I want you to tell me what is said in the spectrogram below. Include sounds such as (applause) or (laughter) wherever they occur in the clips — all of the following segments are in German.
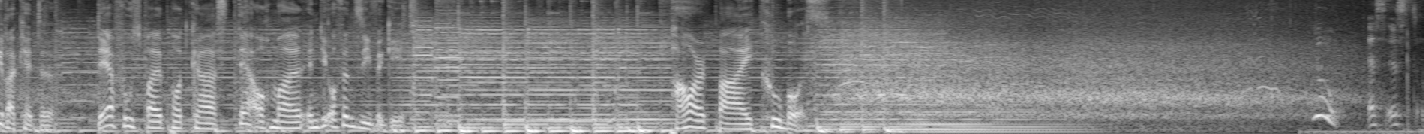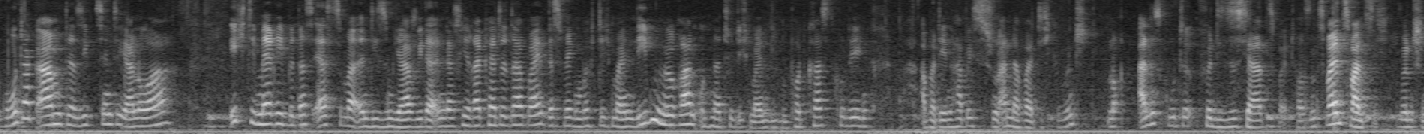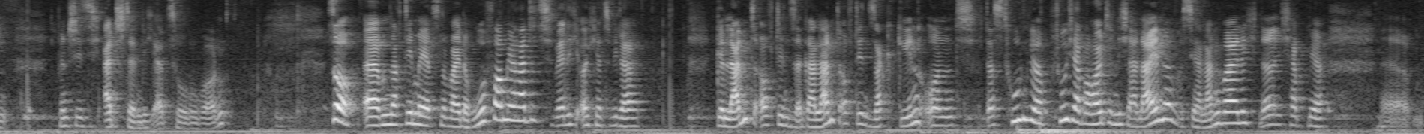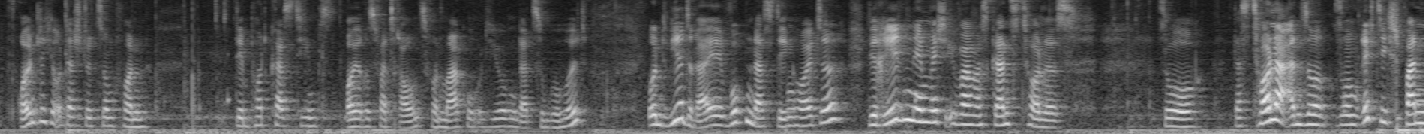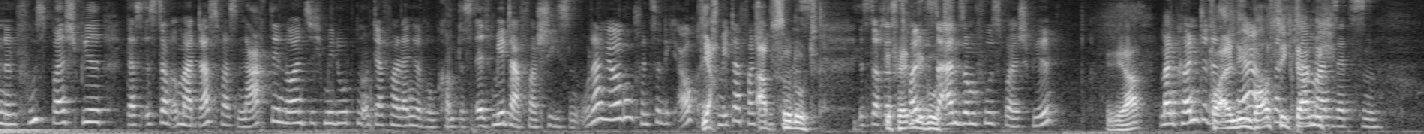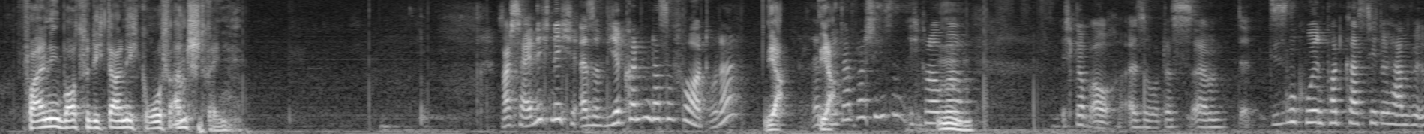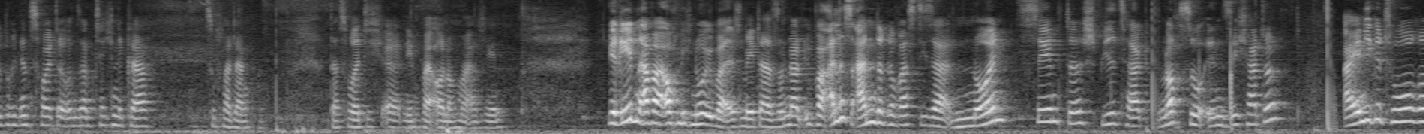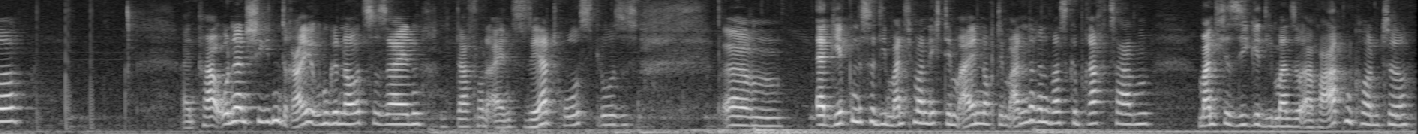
Viererkette, der Fußball-Podcast, der auch mal in die Offensive geht. Powered by Kubus. Jo, es ist Montagabend, der 17. Januar. Ich, die Mary, bin das erste Mal in diesem Jahr wieder in der Viererkette dabei. Deswegen möchte ich meinen lieben Hörern und natürlich meinen lieben Podcast-Kollegen, aber denen habe ich schon anderweitig gewünscht, noch alles Gute für dieses Jahr 2022 wünschen. Ich bin schließlich anständig erzogen worden. So, ähm, nachdem ihr jetzt eine Weile Ruhe vor mir hattet, werde ich euch jetzt wieder galant auf den, galant auf den Sack gehen. Und das tun wir, tue ich aber heute nicht alleine. Ist ja langweilig. Ne? Ich habe mir äh, freundliche Unterstützung von dem Podcast-Team eures Vertrauens von Marco und Jürgen dazu geholt. Und wir drei wuppen das Ding heute. Wir reden nämlich über was ganz Tolles. So, das Tolle an so, so einem richtig spannenden Fußballspiel, das ist doch immer das, was nach den 90 Minuten und der Verlängerung kommt, das Elfmeterverschießen, oder Jürgen? Findest du nicht auch? Ja, absolut. Ist, ist doch Gefällt das Tollste an so einem Fußballspiel. Ja. Man könnte das vor allen Dingen brauchst dich da nicht, setzen. Vor allen Dingen brauchst du dich da nicht groß anstrengen. Wahrscheinlich nicht. Also wir könnten das sofort, oder? Ja. Elfmeter ja. verschießen? Ich glaube, mhm. ich glaube auch. Also das, ähm, diesen coolen Podcast-Titel haben wir übrigens heute unserem Techniker zu verdanken. Das wollte ich äh, nebenbei auch nochmal erwähnen. Wir reden aber auch nicht nur über Elfmeter, sondern über alles andere, was dieser 19. Spieltag noch so in sich hatte. Einige Tore, ein paar Unentschieden, drei um genau zu sein, davon eins sehr trostloses. Ähm, Ergebnisse, die manchmal nicht dem einen noch dem anderen was gebracht haben. Manche Siege, die man so erwarten konnte.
